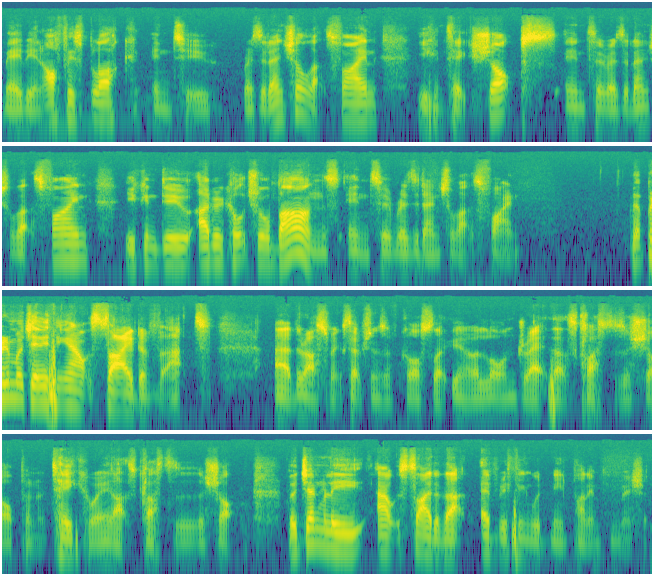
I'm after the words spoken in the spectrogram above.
maybe an office block into residential, that's fine. You can take shops into residential, that's fine. You can do agricultural barns into residential, that's fine. But pretty much anything outside of that uh, there are some exceptions, of course, like you know a laundrette that's classed as a shop and a takeaway that's classed as a shop. But generally, outside of that, everything would need planning permission.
